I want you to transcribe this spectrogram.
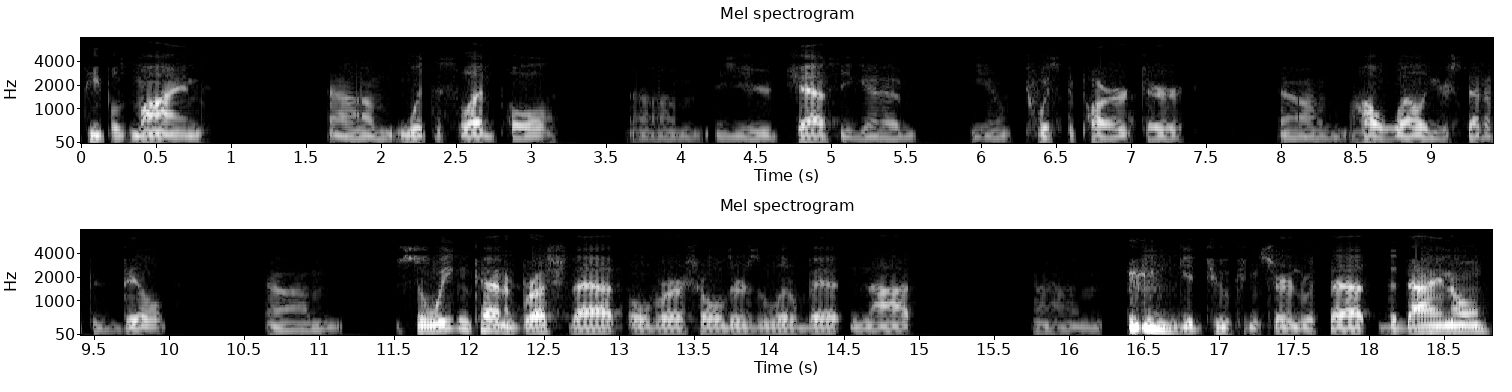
people's mind um, with the sled pull. Um, is your chassis gonna, you know, twist apart, or um, how well your setup is built? Um, so we can kind of brush that over our shoulders a little bit and not um, get too concerned with that. The dyno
